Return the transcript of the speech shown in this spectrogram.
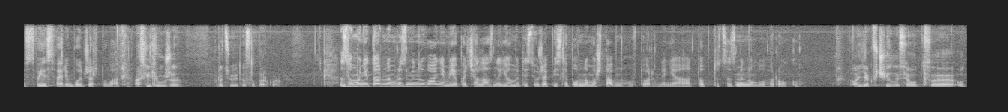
в своїй сфері будуть жартувати. А скільки ви вже працюєте саперкою? З гуманітарним розмінуванням я почала знайомитися вже після повномасштабного вторгнення, тобто це з минулого року. А як вчилися? От, е, от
